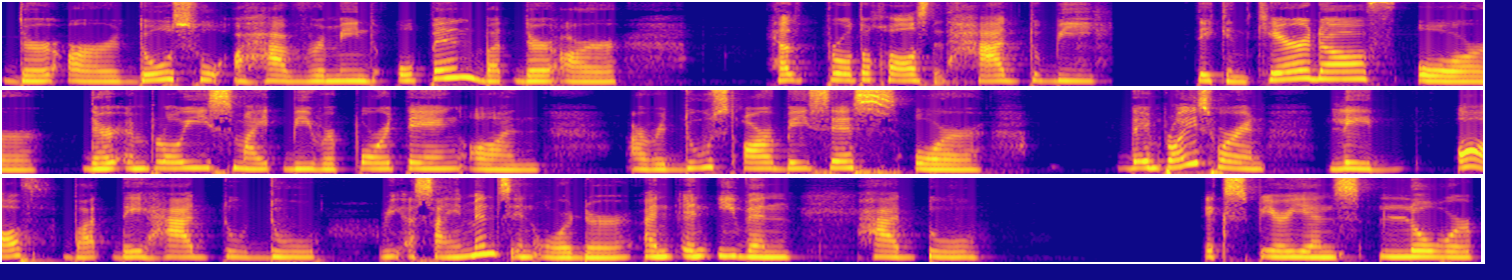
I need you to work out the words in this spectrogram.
there are those who have remained open but there are health protocols that had to be taken care of or their employees might be reporting on a reduced hour basis or the employees weren't laid off but they had to do reassignments in order and, and even had to experience lower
